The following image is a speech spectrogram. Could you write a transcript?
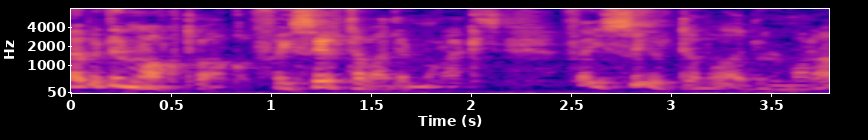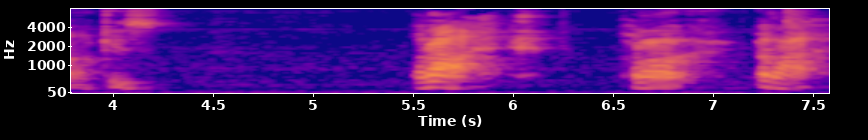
ابدا ماكو توقف فيصير تبادل مراكز. فيصير تبادل مراكز رائع رائع رائع.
